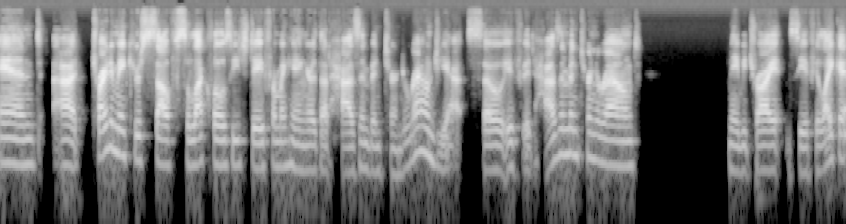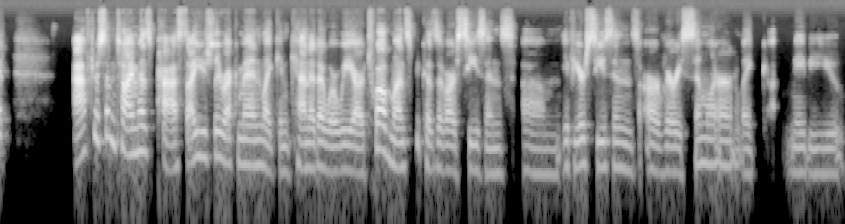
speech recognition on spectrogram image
And uh, try to make yourself select clothes each day from a hanger that hasn't been turned around yet. So if it hasn't been turned around, maybe try it and see if you like it. After some time has passed, I usually recommend, like in Canada, where we are 12 months because of our seasons. Um, if your seasons are very similar, like maybe you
